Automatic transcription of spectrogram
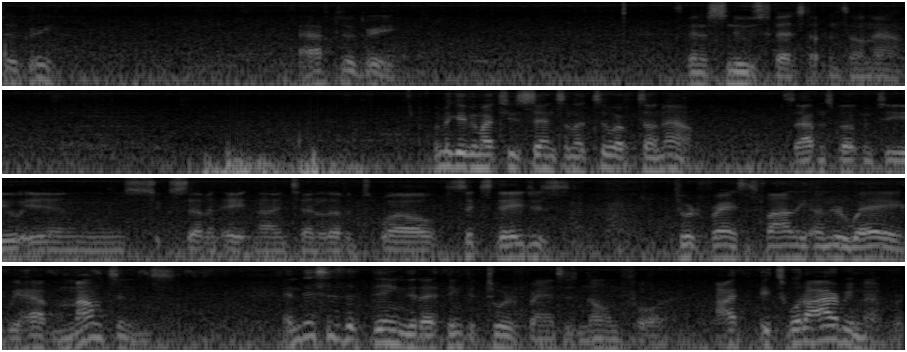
To agree. I have to agree. It's been a snooze fest up until now. Let me give you my two cents on the tour up until now. So I haven't spoken to you in 6, 7, 8, 9, 10, 11, 12, six stages. Tour de France is finally underway. We have mountains. And this is the thing that I think the Tour de France is known for. I, it's what I remember.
